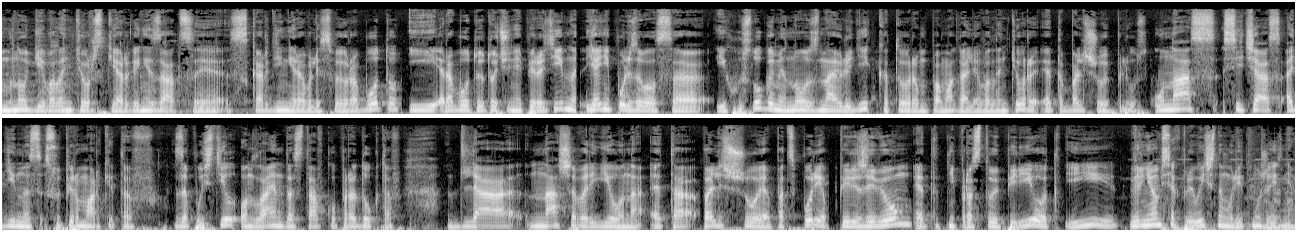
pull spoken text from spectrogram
многие волонтерские организации скоординировали свою работу и работают очень оперативно. Я не пользовался их услугами, но знаю людей, которым помогали волонтеры. Это большой плюс. У нас сейчас один из супермаркетов запустил онлайн-доставку продуктов. Для нашего региона это большое подспорье. Переживем этот непростой период и вернемся к привычному ритму жизни.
